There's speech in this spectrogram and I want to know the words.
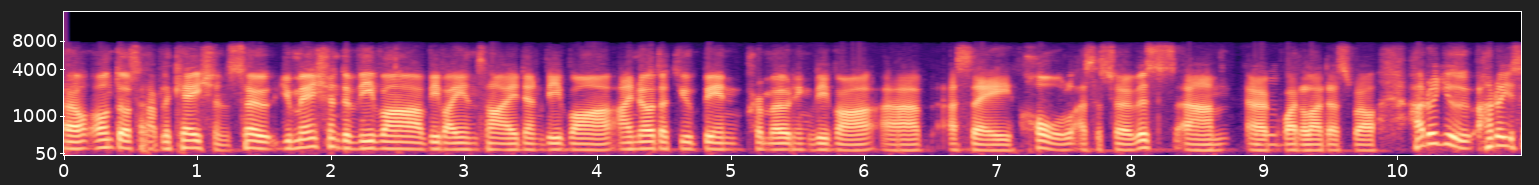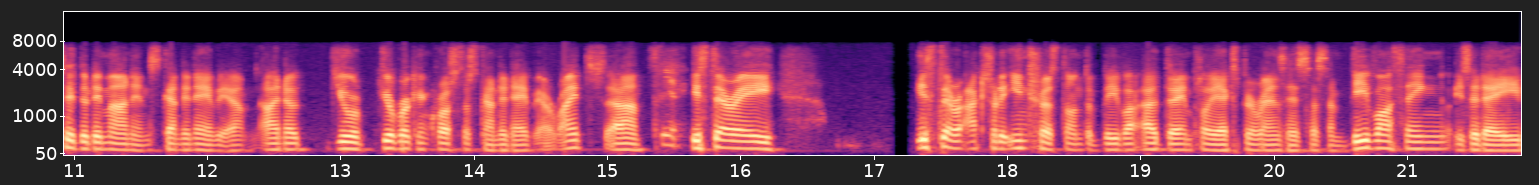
uh, on those applications. So you mentioned the Viva Viva Insight and Viva. I know that you've been promoting Viva uh, as a whole as a service um, uh, mm. quite a lot as well. How do you how do you see the demand in Scandinavia? I know you're you're working across the Scandinavia, right? Uh, yeah. Is there a is there actually interest on the Viva uh, the employee experiences as a Viva thing? Is it a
